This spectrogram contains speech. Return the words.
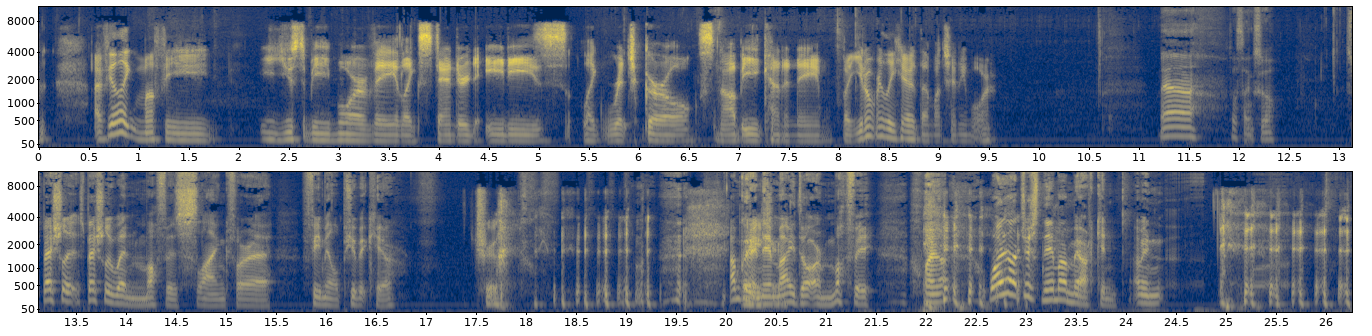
I feel like Muffy used to be more of a like standard 80s like rich girl snobby kind of name but you don't really hear it that much anymore nah I don't think so especially especially when muff is slang for a uh, female pubic hair true. I'm going to name true. my daughter muffy. Why not why not just name her merkin? I mean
